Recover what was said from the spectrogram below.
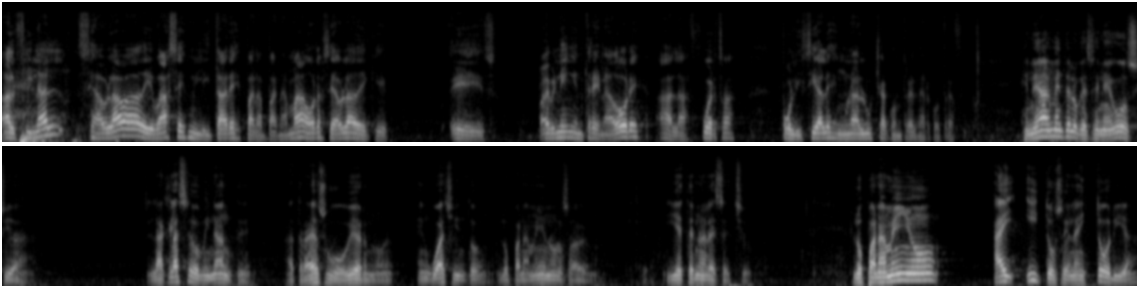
al final se hablaba de bases militares para Panamá, ahora se habla de que eh, venir entrenadores a las fuerzas policiales en una lucha contra el narcotráfico. Generalmente lo que se negocia, la clase dominante, a través de su gobierno en Washington, los panameños no lo sabemos. Y este no es la excepción. Los panameños, hay hitos en la historia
